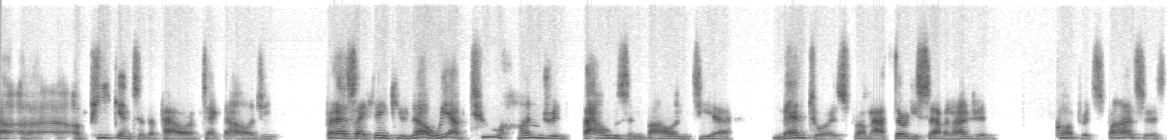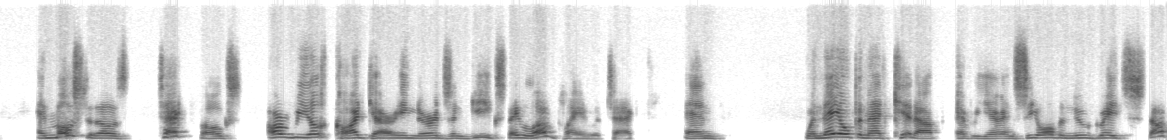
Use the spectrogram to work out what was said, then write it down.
uh, a peek into the power of technology, but as I think you know, we have 200,000 volunteer mentors from our 3,700 corporate sponsors. And most of those tech folks are real card carrying nerds and geeks. They love playing with tech. And when they open that kit up every year and see all the new great stuff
